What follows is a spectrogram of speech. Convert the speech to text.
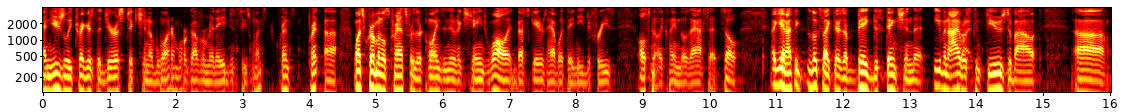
and usually triggers the jurisdiction of one or more government agencies. Once, uh, once criminals transfer their coins into an exchange wallet, investigators have what they need to freeze, ultimately claim those assets. So, again, I think it looks like there's a big distinction that even I was confused about. Uh,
